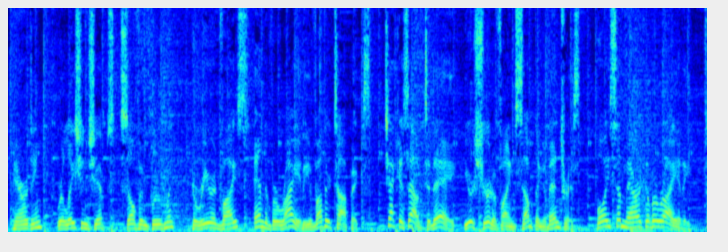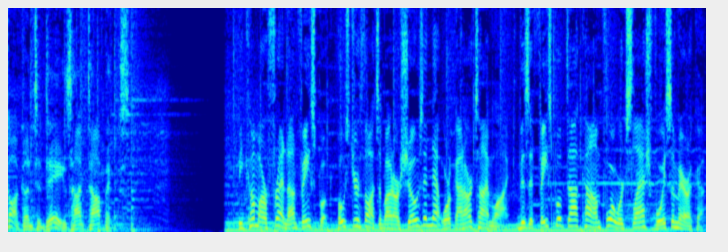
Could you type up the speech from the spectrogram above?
parenting, relationships, self improvement, career advice, and a variety of other topics. Check us out today. You're sure to find something of interest. Voice America Variety. Talk on today's hot topics. Become our friend on Facebook. Post your thoughts about our shows and network on our timeline. Visit facebook.com forward slash voice America.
